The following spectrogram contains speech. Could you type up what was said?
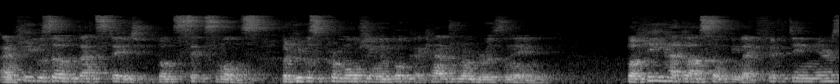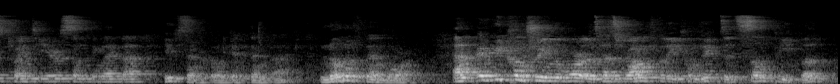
And he was out at that stage about six months, but he was promoting a book, I can't remember his name. But he had lost something like 15 years, 20 years, something like that. He was never going to get them back. None of them were. And every country in the world has wrongfully convicted some people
